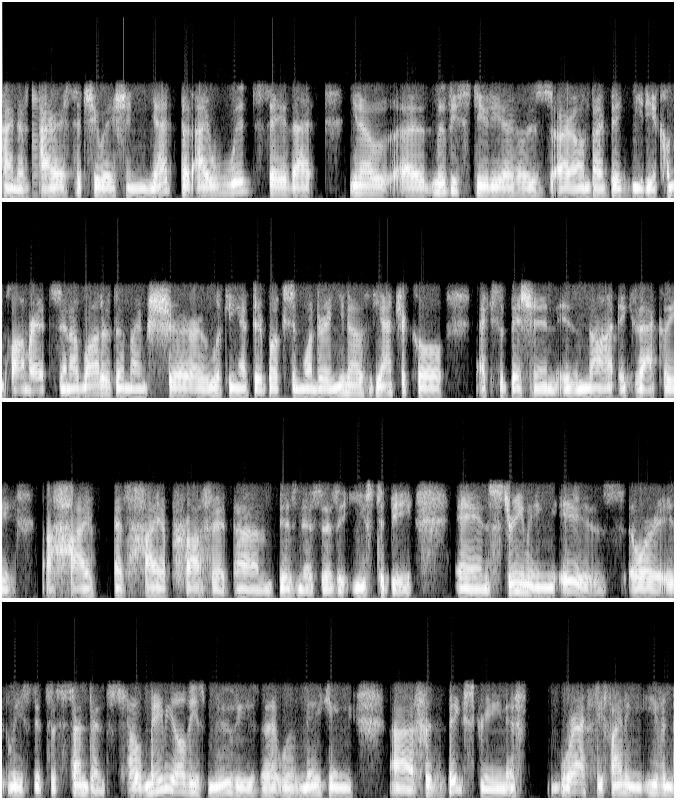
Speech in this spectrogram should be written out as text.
kind of dire situation yet, but I would say that you know uh, movie studios are owned by big media conglomerates, and a lot of them, I'm sure, are looking at their books and wondering, you know, theatrical exhibition is not exactly a high as high a profit um, business as it used to be, and streaming is, or at least its ascendant. So maybe all these movies that we're making uh, for the big screen, if we're actually finding even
